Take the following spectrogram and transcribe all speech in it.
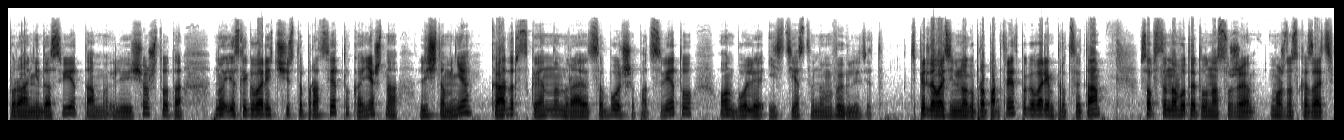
про недосвет там или еще что-то. Но если говорить чисто про цвет, то, конечно, лично мне кадр с Canon нравится больше по цвету, он более естественным выглядит. Теперь давайте немного про портрет поговорим, про цвета. Собственно, вот это у нас уже, можно сказать,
